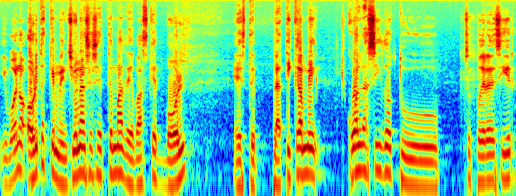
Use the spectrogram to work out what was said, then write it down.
Y bueno, ahorita que mencionas ese tema de básquetbol, este, platícame, ¿cuál ha sido tu, se podría decir,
